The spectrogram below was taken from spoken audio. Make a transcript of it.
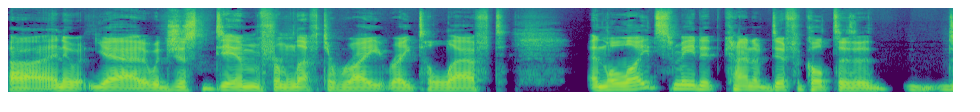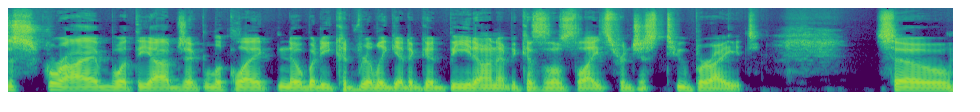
Uh, and it yeah, it would just dim from left to right, right to left, and the lights made it kind of difficult to describe what the object looked like. Nobody could really get a good beat on it because those lights were just too bright. So,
